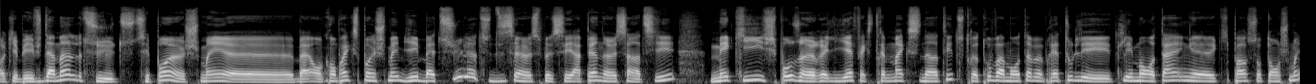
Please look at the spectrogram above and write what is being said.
OK, bien évidemment, là, tu, c'est pas un chemin. euh, ben, on comprend que c'est pas un chemin bien battu. Là. Tu dis que c'est à peine un sentier, mais qui, je suppose, un relief extrêmement accidenté. Tu te retrouves à monter à peu près toutes les, toutes les montagnes euh, qui passent sur ton chemin?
